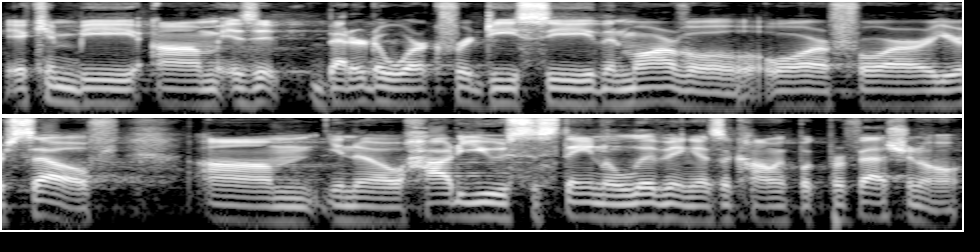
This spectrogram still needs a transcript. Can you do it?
It can be um, is it better to work for DC than Marvel or for yourself? Um, you know, how do you sustain a living as a comic book professional?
